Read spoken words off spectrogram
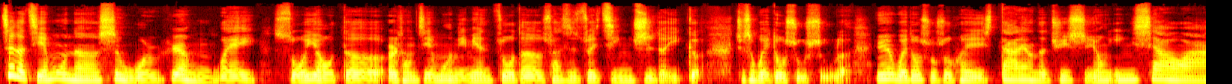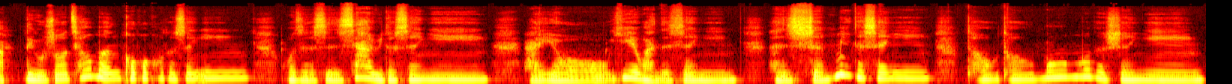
这个节目呢，是我认为所有的儿童节目里面做的算是最精致的一个，就是维多叔叔了。因为维多叔叔会大量的去使用音效啊。例如说敲门、叩叩叩的声音，或者是下雨的声音，还有夜晚的声音，很神秘的声音，偷偷摸摸的声音。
